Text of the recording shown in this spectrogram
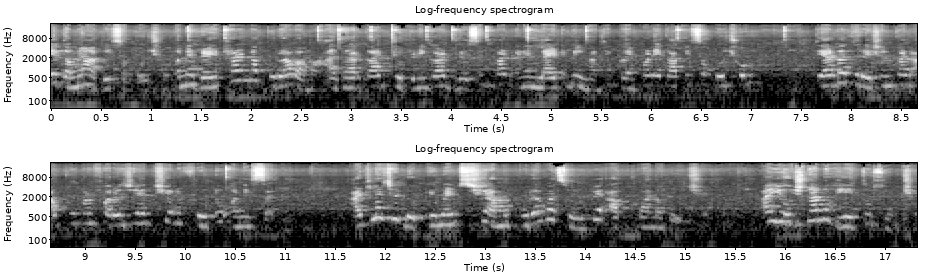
એ તમે આપી શકો છો. અને રહેઠાણના પુરાવામાં આધાર કાર્ડ, ચૂંટણી કાર્ડ, રેશન કાર્ડ અને લાઇટ બિલમાંથી કંઈ પણ એક આપી શકો છો. ત્યારબાદ રેશન કાર્ડ આપવું પણ ફરજિયાત છે અને ફોટો અને સહી. આટલા જે ડોક્યુમેન્ટ્સ છે, આમાં પુરાવા સ્વરૂપે આપવાના હોય છે. આ યોજનાનો હેતુ શું છે?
